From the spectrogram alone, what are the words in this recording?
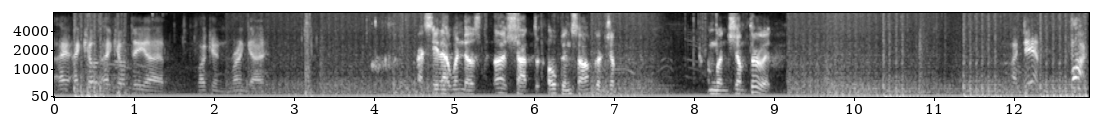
I, I killed. I killed the uh, fucking run guy. I see that window's uh, shot th open, so I'm gonna jump. I'm gonna jump through it. Ah, damn! Fuck!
